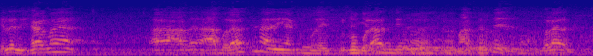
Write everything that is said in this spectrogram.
એટલે નિશાળમાં આ બોલાવે છે ને બોલાવે છે. માસ્તર છે બોલાવે. છે.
